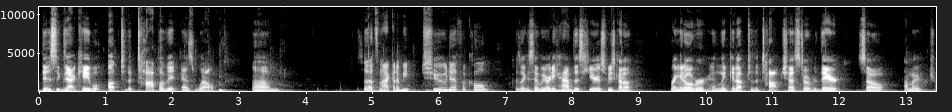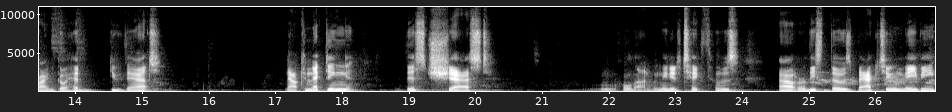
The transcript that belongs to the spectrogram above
this exact cable up to the top of it as well. Um, so that's not going to be too difficult. Because like I said, we already have this here, so we just gotta bring it over and link it up to the top chest over there. So I'm gonna try and go ahead and do that. Now connecting this chest, Ooh, hold on, we may need to take those out, or at least those back to, maybe?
